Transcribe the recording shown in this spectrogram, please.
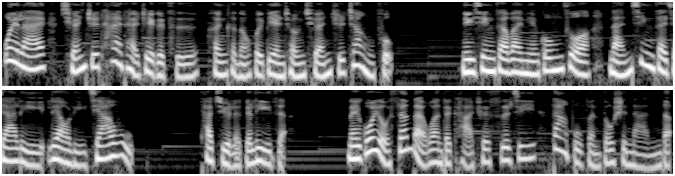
未来“全职太太”这个词很可能会变成“全职丈夫”。女性在外面工作，男性在家里料理家务。他举了个例子：美国有三百万的卡车司机，大部分都是男的。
